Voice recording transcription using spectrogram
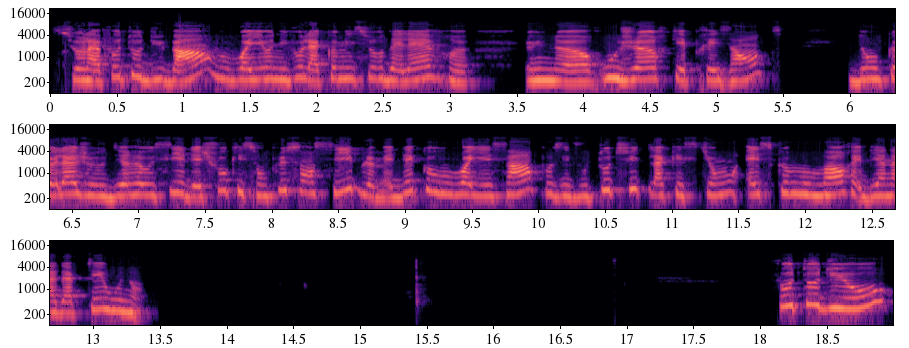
Sur la photo du bas, vous voyez au niveau de la commissure des lèvres une euh, rougeur qui est présente. Donc euh, là, je vous dirais aussi, il y a des chevaux qui sont plus sensibles, mais dès que vous voyez ça, posez-vous tout de suite la question, est-ce que mon mort est bien adapté ou non? Photo du haut,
